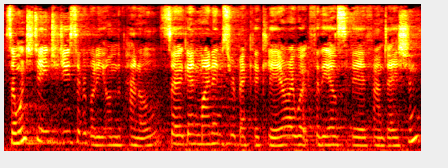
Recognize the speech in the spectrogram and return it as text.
So I wanted to introduce everybody on the panel. So again, my name is Rebecca Clear. I work for the Elsevier Foundation.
